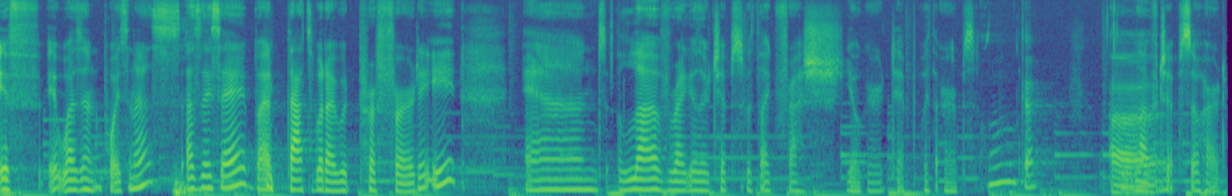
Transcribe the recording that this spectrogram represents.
if it wasn't poisonous, as they say, but that's what I would prefer to eat. And love regular chips with like fresh yogurt dip with herbs. Oh, okay. love chips so hard.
